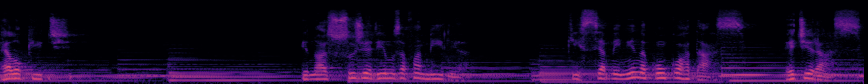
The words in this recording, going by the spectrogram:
Hello Kitty. E nós sugerimos à família que se a menina concordasse, retirasse,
